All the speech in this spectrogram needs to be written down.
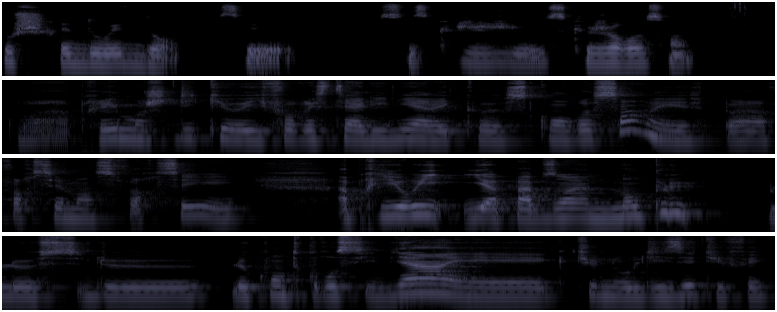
où je serais douée dedans. C'est ce que je ce que je ressens. après, moi, je dis qu'il faut rester aligné avec euh, ce qu'on ressent et pas forcément se forcer. a priori, il n'y a pas besoin non plus. Le, le, le, compte grossit bien et tu nous le disais, tu fais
